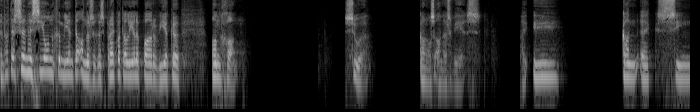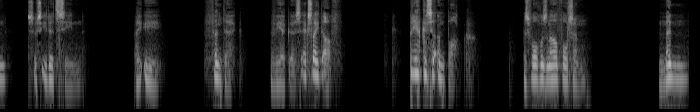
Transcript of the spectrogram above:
In watter sin is Sion gemeente anders? 'n Gesprek wat al 'n hele paar weke aangaan. So kan ons anders wees. By u kan ek sien soos u dit sien. By u vind ek wie ek is. Ek sluit af. Preke se impak is volgens navorsing min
